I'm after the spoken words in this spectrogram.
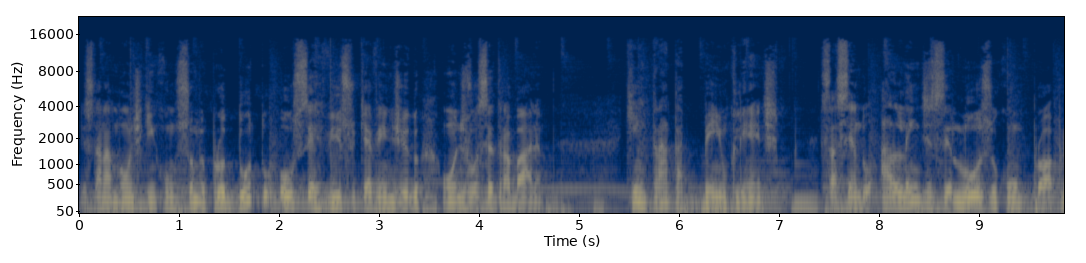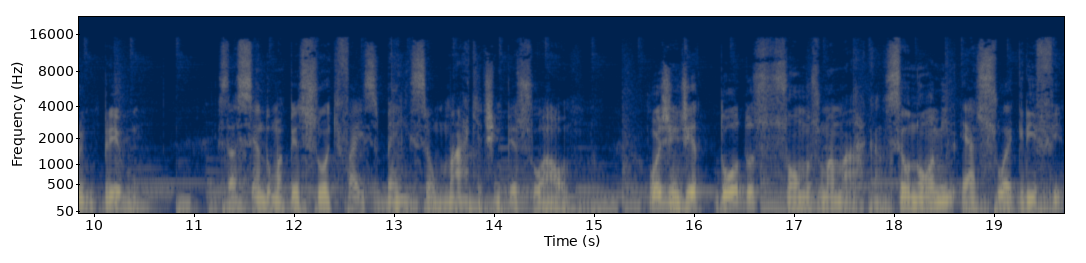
está na mão de quem consome o produto ou serviço que é vendido onde você trabalha. Quem trata bem o cliente está sendo, além de zeloso com o próprio emprego, está sendo uma pessoa que faz bem seu marketing pessoal. Hoje em dia, todos somos uma marca. Seu nome é a sua grife.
